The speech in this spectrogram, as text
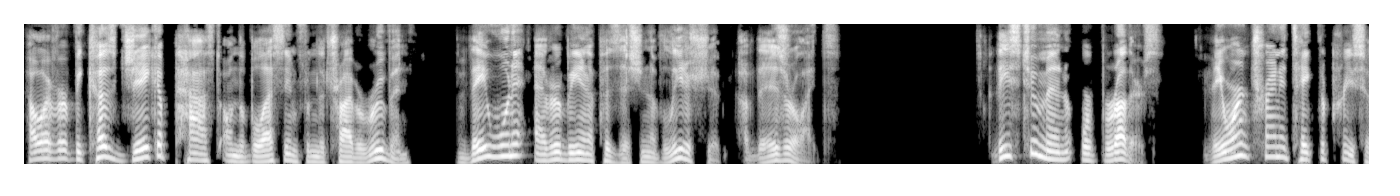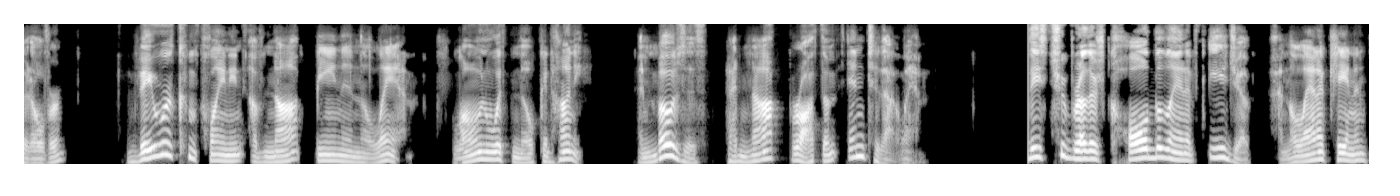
However, because Jacob passed on the blessing from the tribe of Reuben, they wouldn't ever be in a position of leadership of the Israelites. These two men were brothers. They weren't trying to take the priesthood over. They were complaining of not being in the land flowing with milk and honey, and Moses had not brought them into that land. These two brothers called the land of Egypt and the land of Canaan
